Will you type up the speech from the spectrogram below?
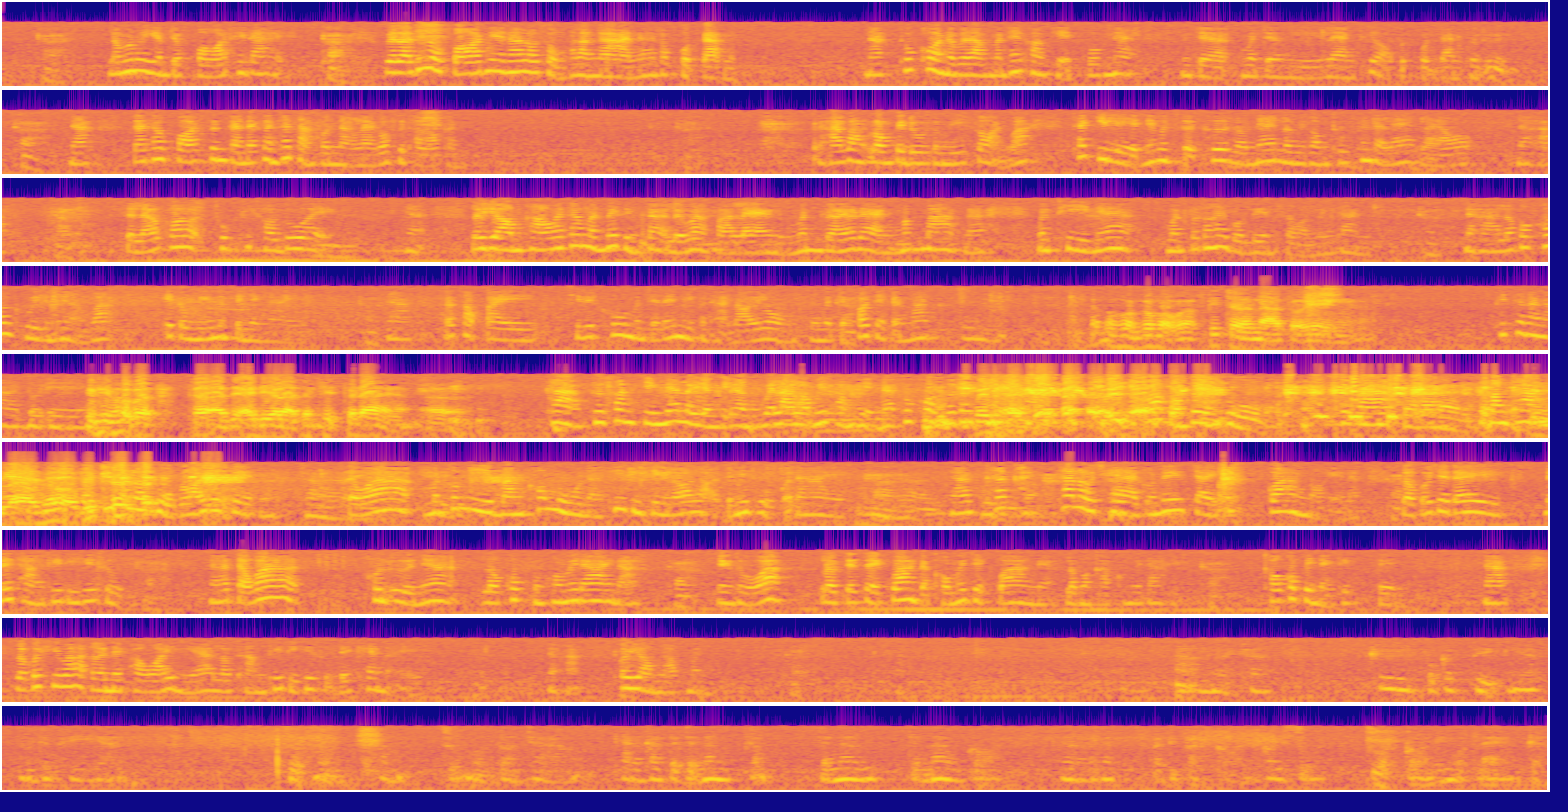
แล้วมันพยายามจะฟอสให้ได้เวลาที่เราฟอสเนี่ยนะเราส่งพลังงานนะเรากดดันนะทุกคนเวลามันให้ความเห็นปุ๊บเนี่ย มันจะมันจะมีแรงที่ออกไปกดดันคนอื่นนะแล้วถ้าฟอสซึ่งกันได้กันถ้าต่างคนหนังแรงก็คือทะเลาะกันนะคะลองลองไปดูตรงนี้ก่อนว่า ถ้ากิเลสเนี่ยมันเกิดขึ้นเราแน่นเรามีความทุกข์ตั้งแต่แรกแล้วนะคะ เสร็จแล้วก็ทุกข์ที่เขาด้วยเนี่ยเรายอมเขาว่าถ้ามันไม่ถึงกับหรือว่าฝ่าแรงหรือมันร้ายแรงมาก ๆ นะ บางทีเนี่ย มันก็ต้องให้บทเรียนสอนเหมือนกันนะคะ แล้วก็ค่อยคุยกันทีหลังว่าไอ้ตรงนี้มันเป็นยังไงนะแล้วต่อไปชีวิตคู่มันจะได้มีปัญหาน้อยลงคือมันจะเข้าใจกันมากขึ้นแล้วบางคนก็บอกว่าพิจารณาตัวเอง พิจารณาตัวเองที่บอกว่าก็อาจจะไอเดียอาจจะผิดก็ได้นะค่ะ คือความจริงเนี่ยเราอย่างอย่างเวลาเราไม่ทำเห็นเนี่ยทุกคนก็ต้องคิดว่าของตัวเองถูกใช่ไหมบางครั้งเนี่ยเราคิดว่าเราถูกร้อยเปอร์เซ็นต์ แต่ว่ามันก็มีบางข้อมูลนะที่จริงๆแล้วเราอาจจะไม่ถูกก็ได้นะถ้าถ้าเราแชร์ก็ได้ใจกว้างหน่อยนะเราก็จะได้ได้ทางที่ดีที่สุดนะแต่ว่าคนอื่นเนี่ย เราควบคุมเขาไม่ได้นะอย่างถือว่าเราจะใจกว้างแต่เขาไม่ใจกว้างเนี่ย เราบังคับเขาไม่ได้เขาก็เป็นอย่างที่เป็นนะเราก็คิดว่าเออในภาวะอย่างเงี้ย เราทำที่ดีที่สุดได้แค่ไหนนะคะก็ยอมรับมันหน่อย ค่ะคือปกติเนี่ยมันจะพยายามสวดมนต์สวดมนต์ตอนเช้านะคะแต่จะนั่งกับจะนั่งจะนั่งก่อนแล้วก็ปฏิบัติก่อนค่อยสวดสวดก่อนนี่หมดแรงกัน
